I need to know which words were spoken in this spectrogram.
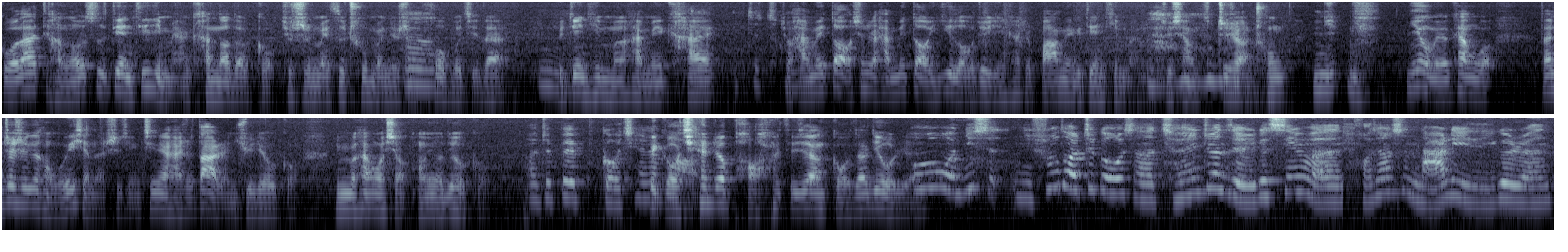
我在很多次电梯里面看到的狗，就是每次出门就是嗯迫不及待，嗯就电梯门还没开，就就还没到，甚至还没到一楼就已经开始扒那个电梯门了，就想 就想冲。你你你有没有看过？但这是一个很危险的事情，尽量还是大人去遛狗。你有没有看过小朋友遛狗，啊，就被狗牵着被狗牵着跑，就像狗在遛人？哦，你是你说到这个，我想到前一阵子有一个新闻，好像是哪里一个人，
